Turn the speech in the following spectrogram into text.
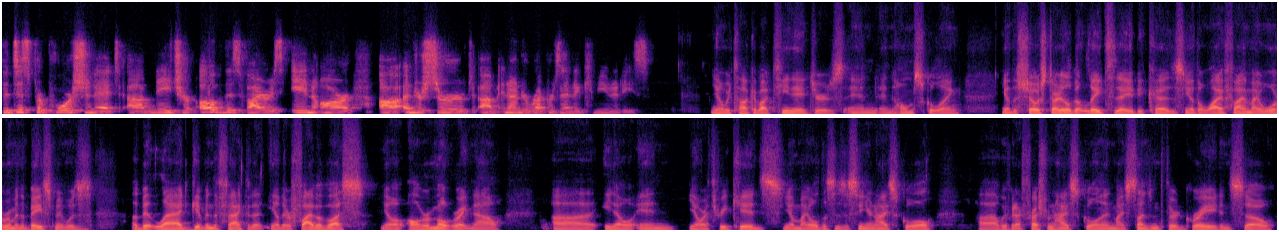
the disproportionate um, nature of this virus in our uh, underserved um, and underrepresented communities you know, we talk about teenagers and, and homeschooling. You know, the show started a little bit late today because, you know, the Wi-Fi in my war room in the basement was a bit lad given the fact that, you know, there are five of us, you know, all remote right now. Uh, you know, and, you know, our three kids, you know, my oldest is a senior in high school. Uh, we've got a freshman in high school and my son's in third grade. And so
